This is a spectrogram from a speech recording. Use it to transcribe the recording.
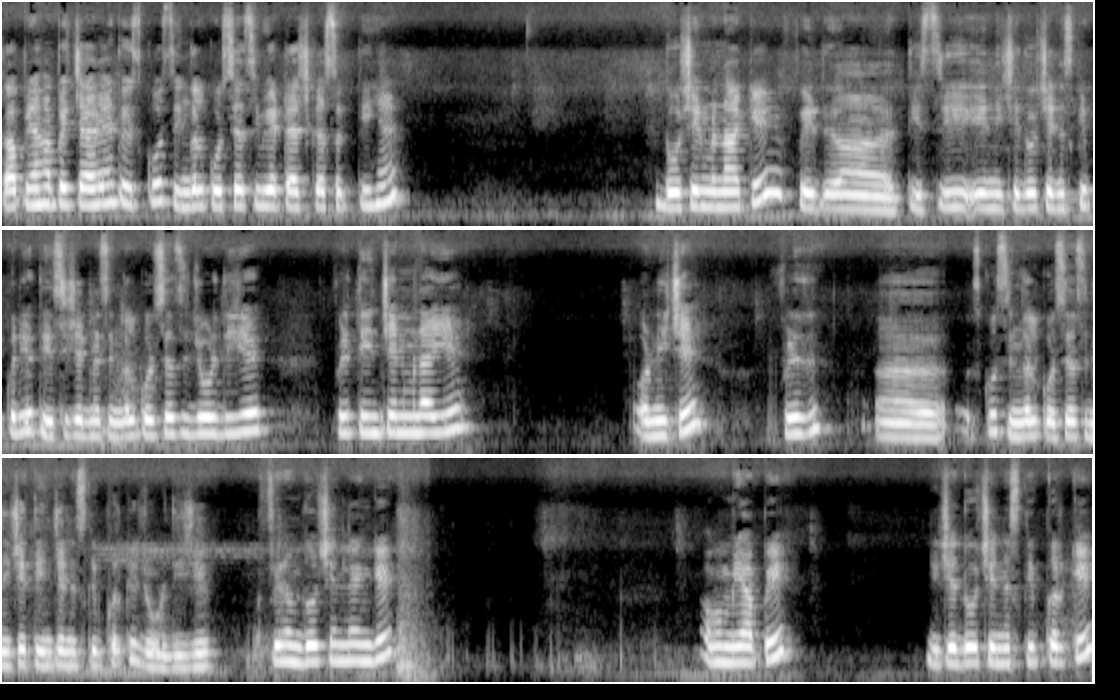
तो आप यहाँ पे चाहें तो इसको सिंगल क्रोशिया से भी अटैच कर सकती हैं। दो चेन बना के फिर तीसरी नीचे दो चेन स्किप करिए। तीसरी चेन में सिंगल क्रोशिया से जोड़ दीजिए। फिर तीन चेन बनाइए। और नीचे फिर उसको सिंगल क्रोशिया से नीचे तीन चेन स्किप करके जोड़ दीजिए। फिर हम दो चेन लेंगे। अब हम यहाँ पे नीचे दो चेन स्किप करके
